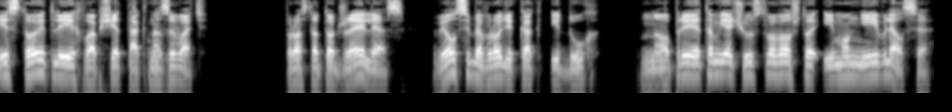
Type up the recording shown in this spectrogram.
и стоит ли их вообще так называть. Просто тот же Элиас вел себя вроде как и дух, но при этом я чувствовал, что им он не являлся.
